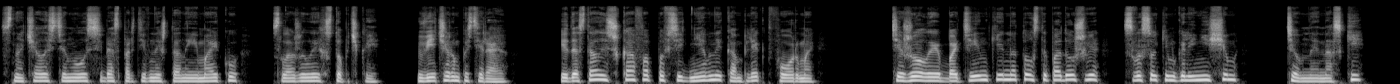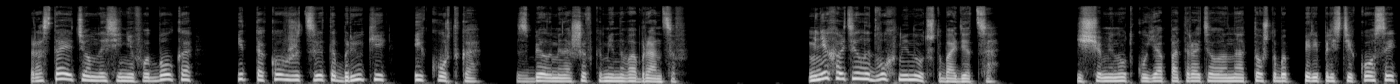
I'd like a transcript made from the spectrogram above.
Сначала стянула с себя спортивные штаны и майку, сложила их стопочкой. Вечером постираю. И достала из шкафа повседневный комплект формы — тяжелые ботинки на толстой подошве с высоким голенищем, темные носки, простая темная синяя футболка и такого же цвета брюки и куртка с белыми нашивками новобранцев. Мне хватило двух минут, чтобы одеться. Еще минутку я потратила на то, чтобы переплести косы,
